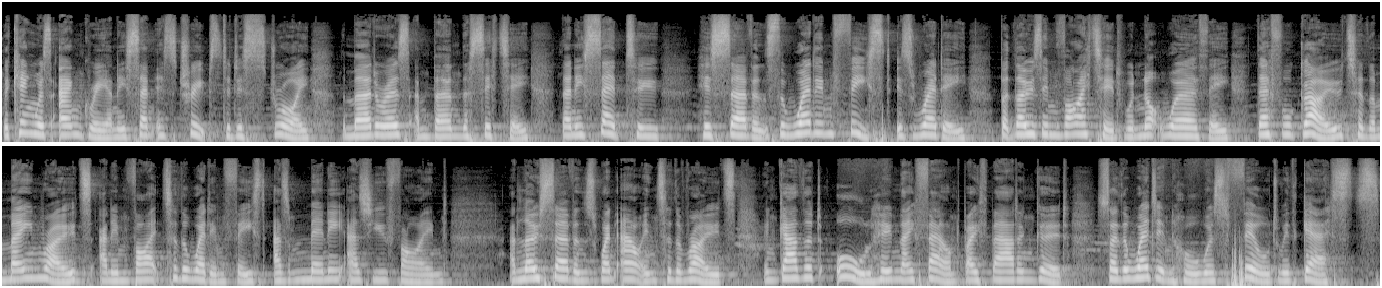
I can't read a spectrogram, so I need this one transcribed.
The king was angry and he sent his troops to destroy the murderers and burn the city. Then he said to his servants, The wedding feast is ready, but those invited were not worthy. Therefore, go to the main roads and invite to the wedding feast as many as you find. And those servants went out into the roads and gathered all whom they found, both bad and good. So the wedding hall was filled with guests.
